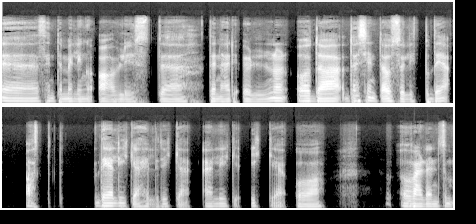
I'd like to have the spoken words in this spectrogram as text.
eh, sendte jeg melding og avlyste eh, den her ølen. Og da, da, kjente jeg også litt på det at det liker jeg heller ikke. Jeg liker ikke å, å være den som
